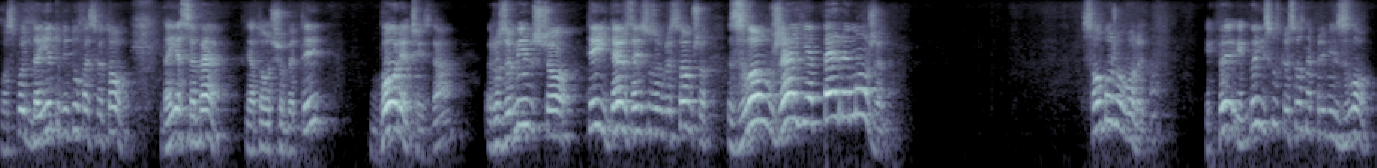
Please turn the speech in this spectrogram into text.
Господь дає тобі Духа Святого, дає себе для того, щоб ти, борючись, да, розумів, що ти йдеш за Ісусом Христом, що зло вже є переможене. Слово Боже говорить. Да? Якби, якби Ісус Христос не переміг зло,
